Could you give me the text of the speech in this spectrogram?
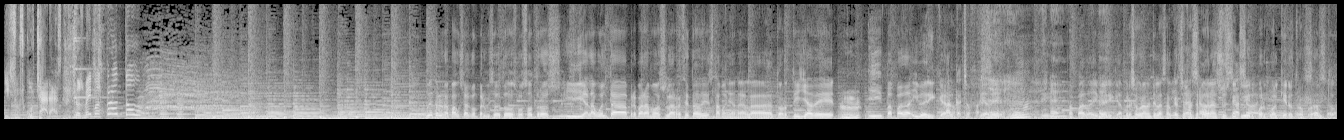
y sus cucharas. Nos vemos pronto. Voy a hacer una pausa con permiso de todos vosotros y a la vuelta preparamos la receta de esta mañana, la tortilla de y papada ibérica. Alcachofas. Fíjate, sí, papada ibérica, pero seguramente las alcachofas se podrán sustituir por cualquier eh, otro producto.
